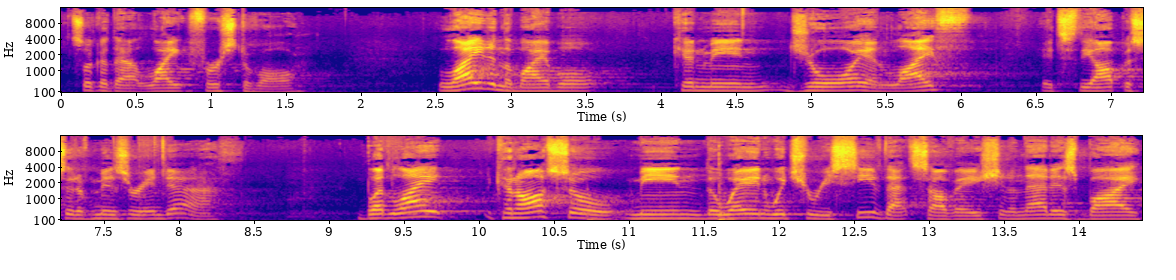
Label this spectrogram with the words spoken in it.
Let's look at that light first of all. Light in the Bible can mean joy and life, it's the opposite of misery and death. But light can also mean the way in which you receive that salvation, and that is by,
